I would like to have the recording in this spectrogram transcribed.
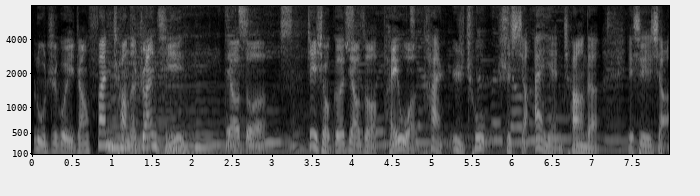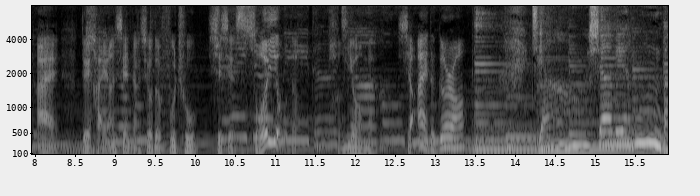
录制过一张翻唱的专辑。叫做这首歌叫做陪我看日出，是小爱演唱的，也谢谢小爱对海洋现场秀的付出，谢谢所有的朋友们，小爱的歌哦。脚下边保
